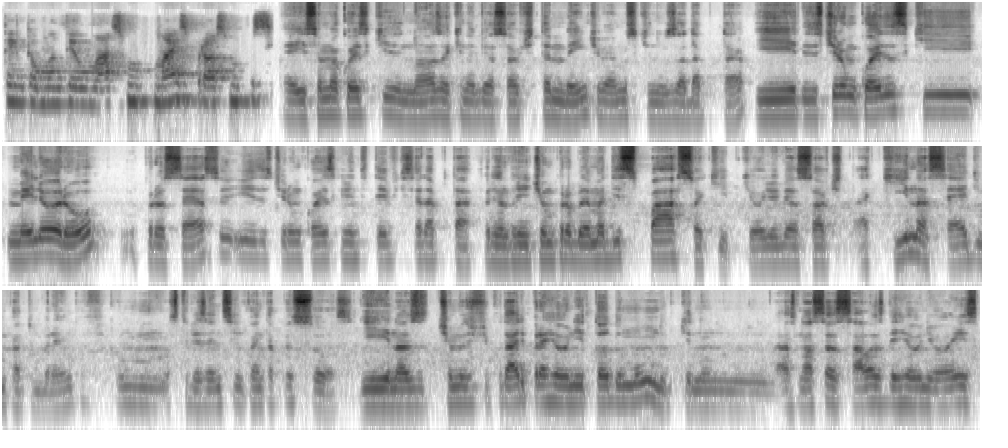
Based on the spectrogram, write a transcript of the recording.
tentou manter o máximo mais próximo possível. É, isso é uma coisa que nós aqui na ViaSoft também tivemos que nos adaptar. E existiram coisas que melhorou o processo e existiram coisas que a gente teve que se adaptar. Por exemplo, a gente tinha um problema de espaço aqui, porque hoje a ViaSoft, aqui na sede, em Pato Branco, ficam uns 350 pessoas. E nós tínhamos dificuldade para reunir todo mundo, porque não, as nossas salas de reuniões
